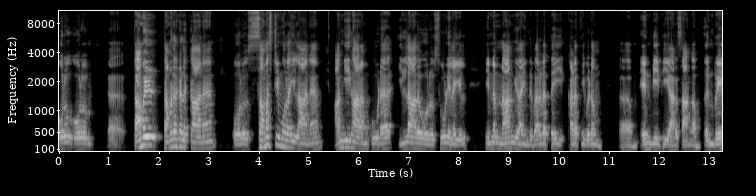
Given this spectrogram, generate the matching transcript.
ஒரு ஒரு அஹ், தமிழ் தமிழர்களுக்கான ஒரு சமஷ்டி முறையிலான அங்கீகாரம் கூட இல்லாத ஒரு சூழ்நிலையில் இன்னும் நான்கு ஐந்து வருடத்தை கடத்திவிடும் என்பிபி அரசாங்கம் என்றே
